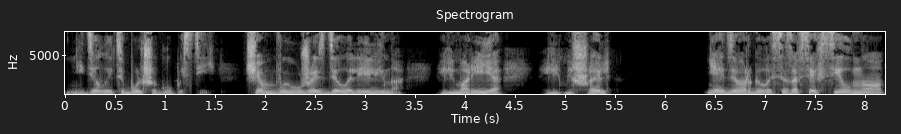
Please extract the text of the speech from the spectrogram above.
«Не делайте больше глупостей. Чем вы уже сделали, Элина? Или Мария? Или Мишель?» Я дергалась изо всех сил, но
